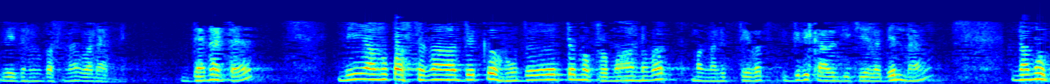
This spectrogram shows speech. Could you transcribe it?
වේදනානුපස්සනාව වඩන්නේ. දැනට මේ අනුපස්සනා දෙක හොඳටම ප්‍රමාණවත් මම අනිත් ඒවත් ඉදිරි කාලෙදි කියලා දෙන්නම්. නමුත්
